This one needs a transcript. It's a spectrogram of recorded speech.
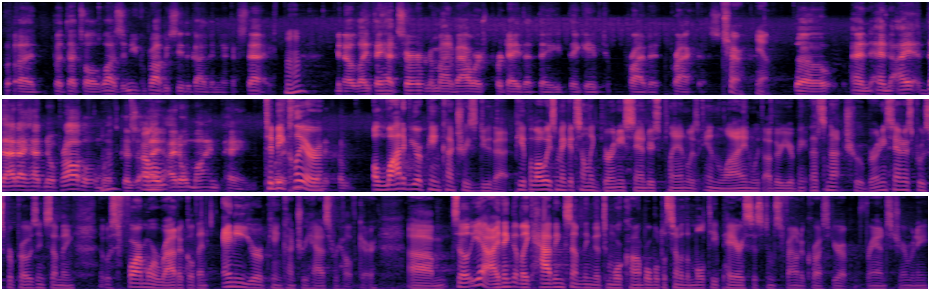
But but that's all it was, and you could probably see the guy the next day. Mm-hmm. You know, like they had certain amount of hours per day that they they gave to private practice. Sure, yeah. So and and I that I had no problem with because Oh. I, I don't mind paying. To be clear, when it comes- a lot of European countries do that. People always make it sound like Bernie Sanders' plan was in line with other European. That's not true. Bernie Sanders was proposing something that was far more radical than any European country has for healthcare. Um, so yeah, I think that like having something that's more comparable to some of the multi-payer systems found across Europe, France, Germany,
